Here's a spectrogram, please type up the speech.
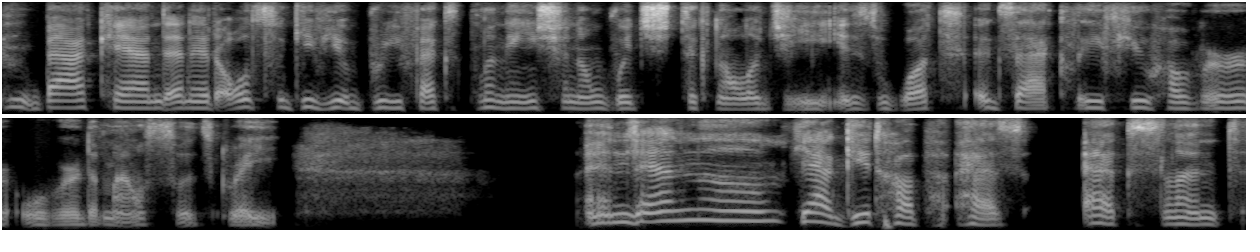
back end. And it also gives you a brief explanation on which technology is what exactly if you hover over the mouse. So it's great. And then, uh, yeah, GitHub has excellent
